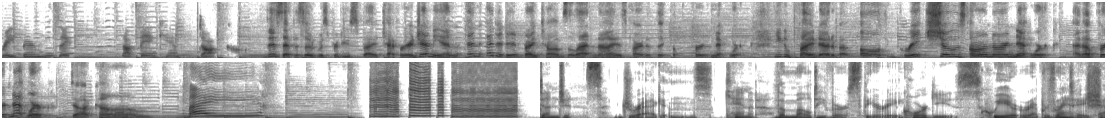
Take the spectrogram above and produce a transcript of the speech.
greatbearmusic.bandcamp.com. This episode was produced by Tefera Jemian and edited by Tom Zalatinai as part of the Upford Network. You can find out about all the great shows on our network at upfordnetwork.com. Bye! Dragons, Canada, the multiverse theory, corgis, queer representation,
